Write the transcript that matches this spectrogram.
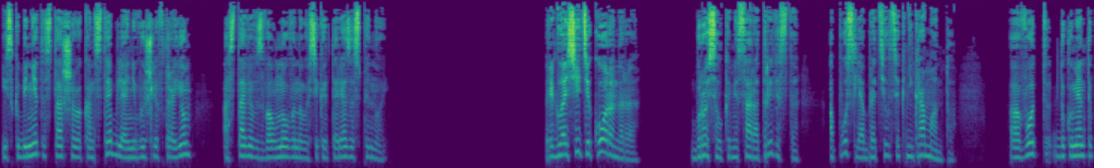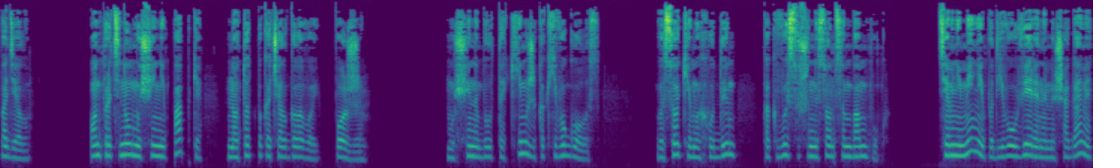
Из кабинета старшего констебля они вышли втроем, оставив взволнованного секретаря за спиной. «Пригласите коронера!» — бросил комиссар отрывисто, а после обратился к некроманту. «А вот документы по делу». Он протянул мужчине папки, но тот покачал головой. Позже. Мужчина был таким же, как его голос. Высоким и худым, как высушенный солнцем бамбук. Тем не менее, под его уверенными шагами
